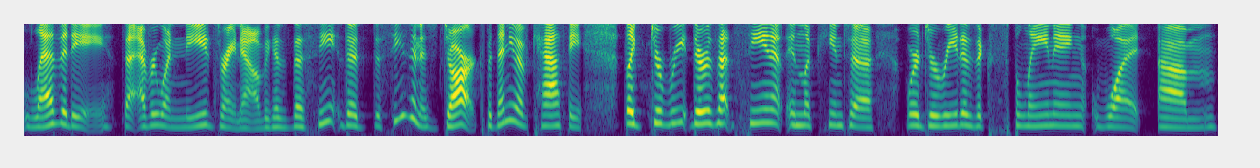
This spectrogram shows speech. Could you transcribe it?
levity that everyone needs right now because the se- the the season is dark but then you have Kathy like Dorit there was that scene in La Quinta where Dorit is explaining what um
